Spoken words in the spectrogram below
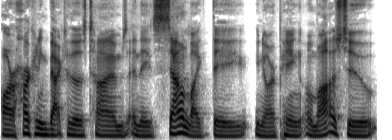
are harkening back to those times and they sound like they you know are paying homage to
